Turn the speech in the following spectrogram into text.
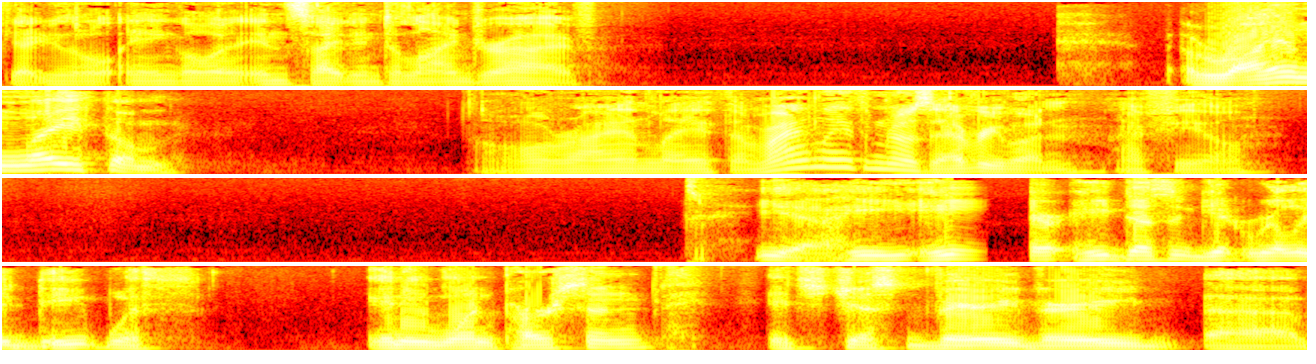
got your little angle and insight into Line Drive? Ryan Latham. Oh, Ryan Latham. Ryan Latham knows everyone. I feel. Yeah, he he he doesn't get really deep with any one person. It's just very very uh,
